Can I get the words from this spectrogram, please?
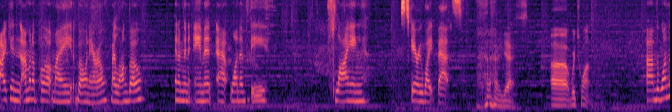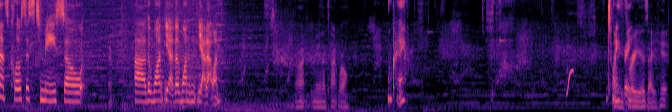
I can I'm gonna pull out my bow and arrow, my longbow, and I'm gonna aim it at one of the flying scary white bats. yes. Uh, which one? Um, the one that's closest to me, so uh, the one yeah, the one yeah, that one. All right, give me an attack roll. Okay. 23. 23 is a hit.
